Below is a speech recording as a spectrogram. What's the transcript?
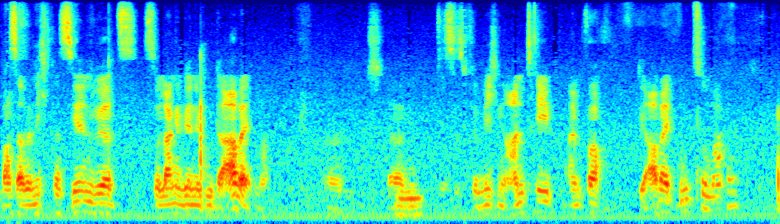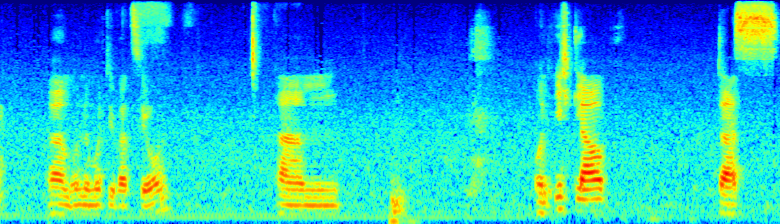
was aber nicht passieren wird, solange wir eine gute Arbeit machen. Und, ähm, das ist für mich ein Antrieb, einfach die Arbeit gut zu machen ähm, und eine Motivation. Ähm, und ich glaube, dass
